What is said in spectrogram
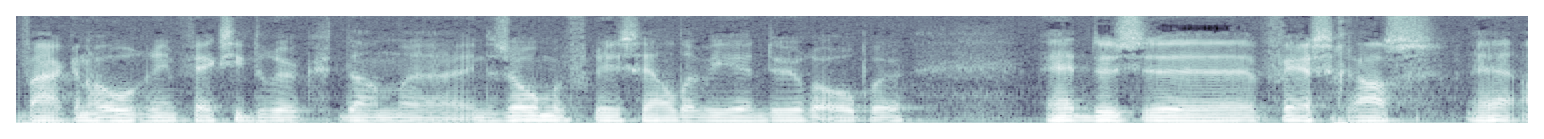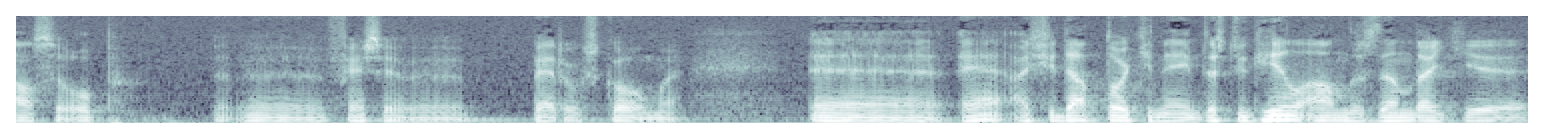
vaak een hogere infectiedruk dan in de zomer. Fris, helder weer, deuren open. Hè, dus vers gras, hè, als ze op verse paddocks komen. Hè, als je dat tot je neemt, dat is natuurlijk heel anders dan dat je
